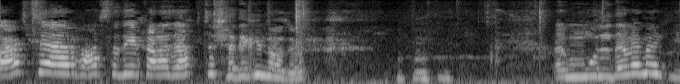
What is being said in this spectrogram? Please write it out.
কাটছে আর রাস্তা দিয়ে কাটা যাচ্ছে সেদিকে নজর। ওই মূল দেবে নাকি?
